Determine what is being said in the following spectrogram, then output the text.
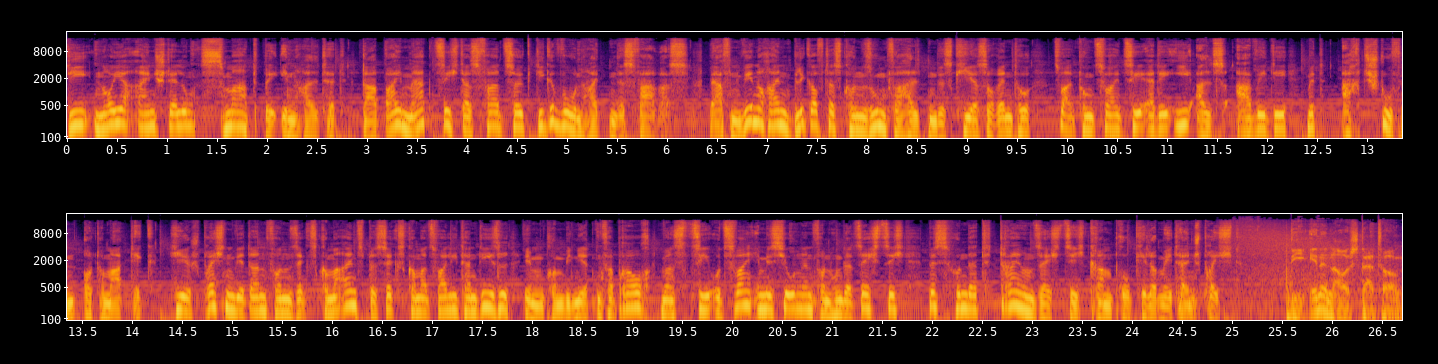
die neue Einstellung Smart beinhaltet. Dabei merkt sich das Fahrzeug die Gewohnheiten des Fahrers. Werfen wir noch einen Blick auf das Konsumverhalten des Kia Sorento 2.2 CRDI als AWD mit 8 Stufen Automatik. Hier sprechen wir dann von 6,1 bis 6,2 Litern Diesel im kombinierten Verbrauch, was CO2-Emissionen Emissionen von 160 bis 163 Gramm pro Kilometer entspricht. Die Innenausstattung.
